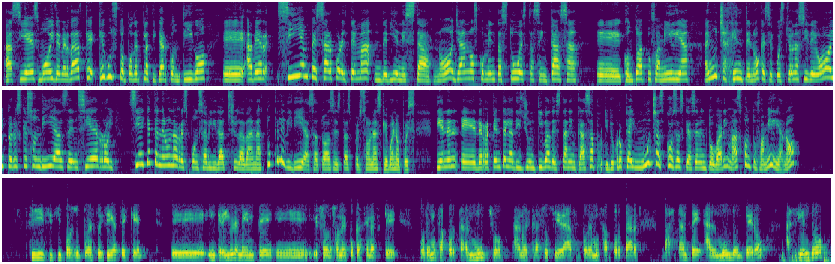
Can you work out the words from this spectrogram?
Así es, Moy, de verdad, qué, qué gusto poder platicar contigo. Eh, a ver, sí empezar por el tema de bienestar, ¿no? Ya nos comentas tú, estás en casa, eh, con toda tu familia. Hay mucha gente, ¿no? Que se cuestiona así de, hoy, pero es que son días de encierro y sí hay que tener una responsabilidad ciudadana. ¿Tú qué le dirías a todas estas personas que, bueno, pues tienen eh, de repente la disyuntiva de estar en casa? Porque yo creo que hay muchas cosas que hacer en tu hogar y más con tu familia, ¿no? Sí, sí, sí, por supuesto. Y fíjate que eh, increíblemente eh, son, son épocas en las que podemos aportar mucho a nuestra sociedad, podemos aportar bastante al mundo entero haciendo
